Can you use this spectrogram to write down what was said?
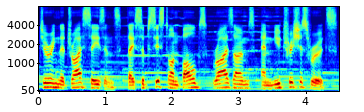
During the dry seasons, they subsist on bulbs, rhizomes, and nutritious roots.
